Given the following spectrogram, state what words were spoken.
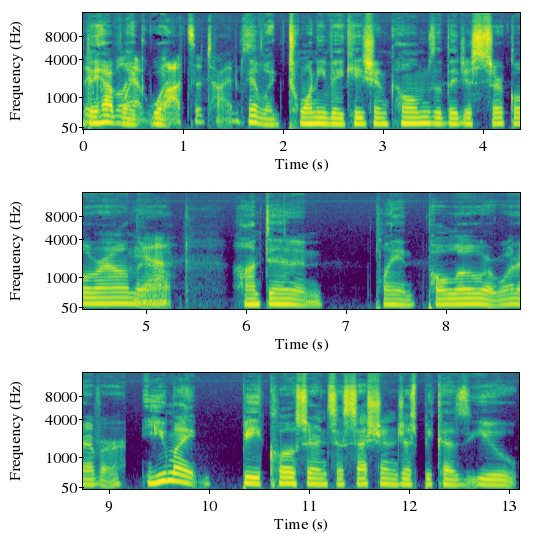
they, have probably like what lots of times. they have like 20 vacation homes that they just circle around. They're Yeah. out hunting and playing polo or whatever. You might be closer in succession just because you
